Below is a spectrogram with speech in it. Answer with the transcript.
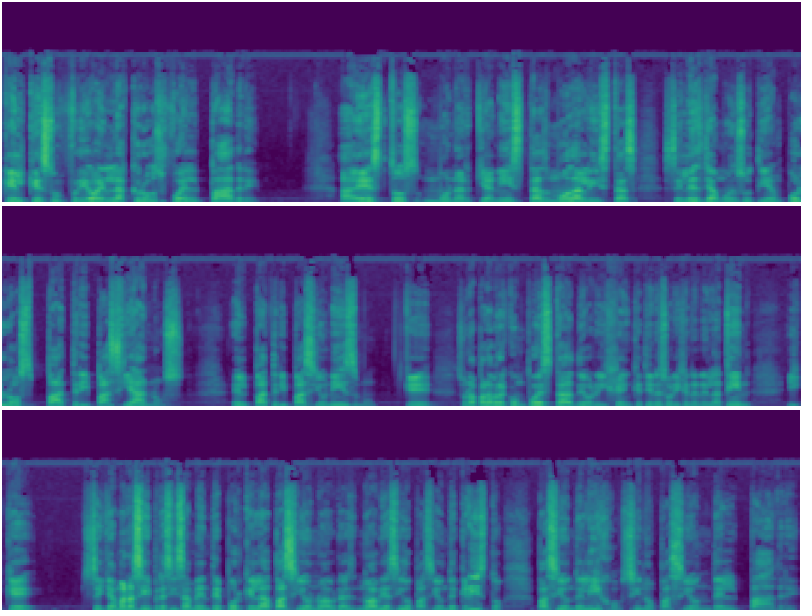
que el que sufrió en la cruz fue el Padre. A estos monarquianistas modalistas se les llamó en su tiempo los patripacianos, el patripacionismo, que es una palabra compuesta de origen que tiene su origen en el latín y que se llaman así precisamente porque la pasión no, no habría sido pasión de Cristo, pasión del Hijo, sino pasión del Padre.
